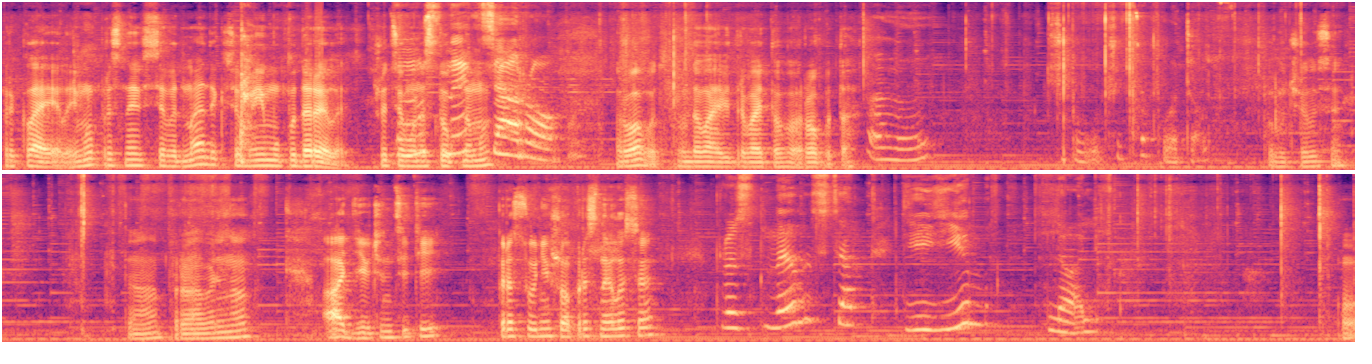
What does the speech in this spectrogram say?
Приклеїли. Йому приснився ведмедик, все, ми йому подарили. Що цьому Йому наступному? Сниться робот. Робот. Ну давай відривай того робота. А ну. Чи? Почав. Получилося. Так, правильно. А дівчинці тій красуні, що приснилося? Приснилася її лялька. О,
